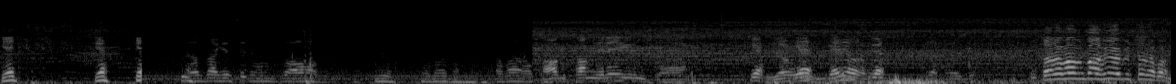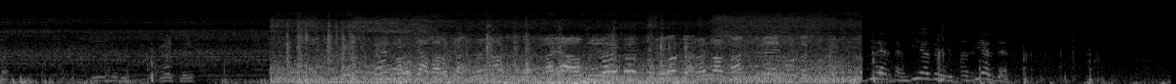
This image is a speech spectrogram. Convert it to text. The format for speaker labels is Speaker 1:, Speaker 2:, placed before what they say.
Speaker 1: Gel. Gel. Gel. Biraz daha geçseydi bunu bizi alamazdı.
Speaker 2: Yok, sabaha kaldı.
Speaker 1: Sabaha kaldı. Abi tam nereye girmiş ya? Gel. Gel. Gel yavrum gel.
Speaker 3: Bu tarafa mı bakıyor öbür tarafa mı?
Speaker 1: Götür. Bakacağım bakacağım. Buraya al. Buraya aldı. Buraya al. Tam şuraya orada küme.
Speaker 4: Bir yerden, bir yerden gitsin, bir yerden.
